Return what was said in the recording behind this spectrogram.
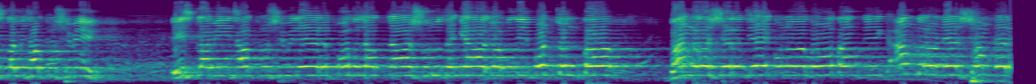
ইসলামী ছাত্র শিবির। ইসলামী ছাত্র শিবিরের পদযাত্রা শুরু থেকে আজ অবধি পর্যন্ত বাংলাদেশের যে কোনো গণতান্ত্রিক আন্দোলনের সামনের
